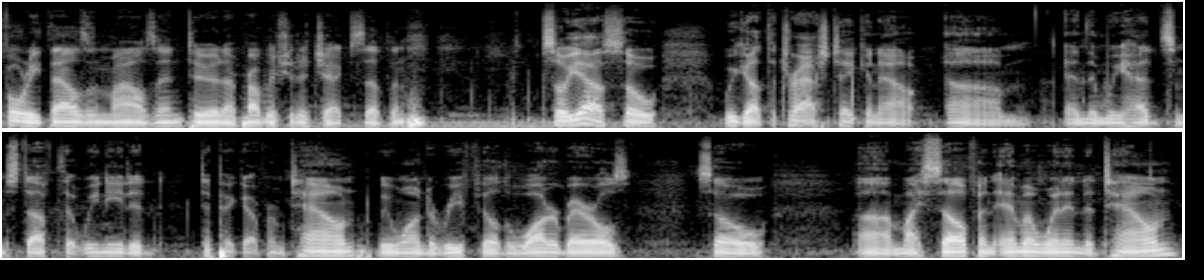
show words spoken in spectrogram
forty thousand miles into it, I probably should have checked something. so yeah, so we got the trash taken out, um, and then we had some stuff that we needed to pick up from town. We wanted to refill the water barrels, so uh, myself and Emma went into town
